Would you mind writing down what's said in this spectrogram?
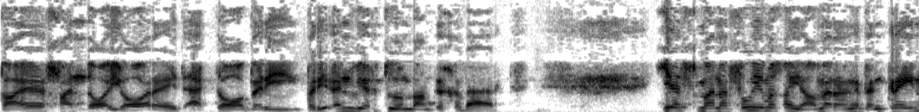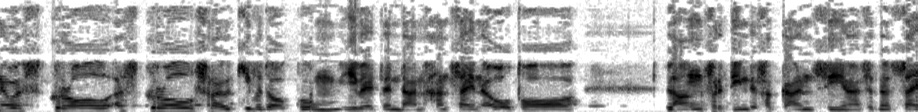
baie van daai jare het ek daar by die by die inweegtoonbanke gewerk. Jesus man, dan voel jy mos nou jammer, dan kry jy nou 'n skraal, 'n skraal vroutjie wat daar kom, jy weet, en dan gaan sy nou op haar lang verdiende vakansie en as dit nou sy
